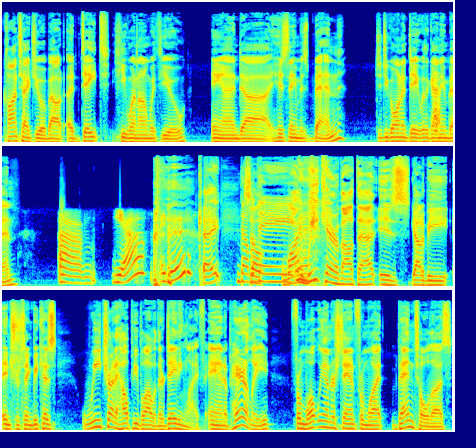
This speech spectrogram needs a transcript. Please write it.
contact you about a date he went on with you, and uh, his name is Ben. Did you go on a date with a guy named Ben? Um, yeah, I did. Okay. Double so date. Why we care about that is got to be interesting because we try to help people out with their dating life. And apparently, from what we understand from what Ben told us,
